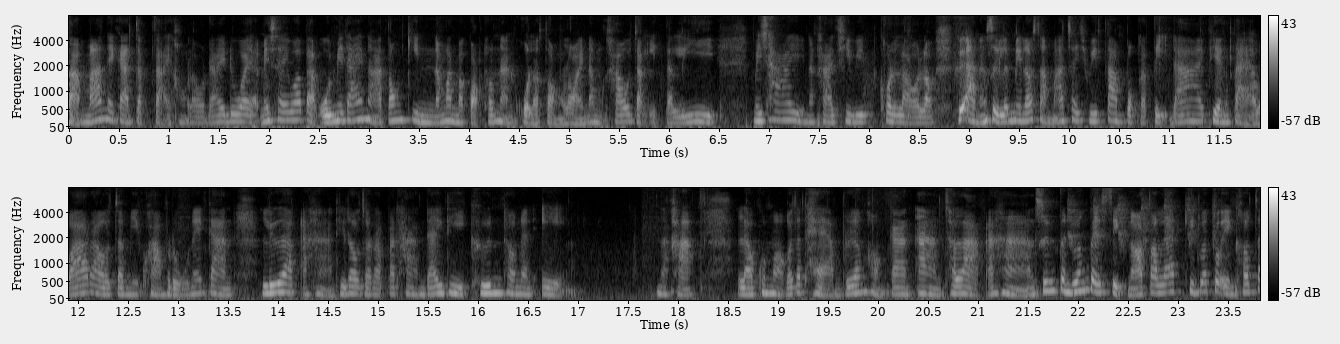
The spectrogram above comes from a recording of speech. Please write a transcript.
สามารถในการจับจ่ายของเราได้ด้วยอะไม่ใช่ว่าแบบอุ้ยไม่ได้นะต้องกินน้ำมันมะกอกเท่านั้นขวดละสองร้อยนำเข้าจากอิตาลีไม่ใช่นะคะ ชีวิตคนเราเราคืออ่านหนังสือเล่มนี้เราสามารถใช้ชีวิตตามปกติได้ เพียงแต่ว่าเราจะมีความรู้ในการเลือกอาหารที่เราจะรับประทานได้ดีขึ้นเท่านั้นเองนะคะแล้วคุณหมอก็จะแถมเรื่องของการอ่านฉลากอาหาร ซึ่งเป็นเรื่องเบสิกเนาะตอนแรกคิดว่าตัวเองเข้าใจ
